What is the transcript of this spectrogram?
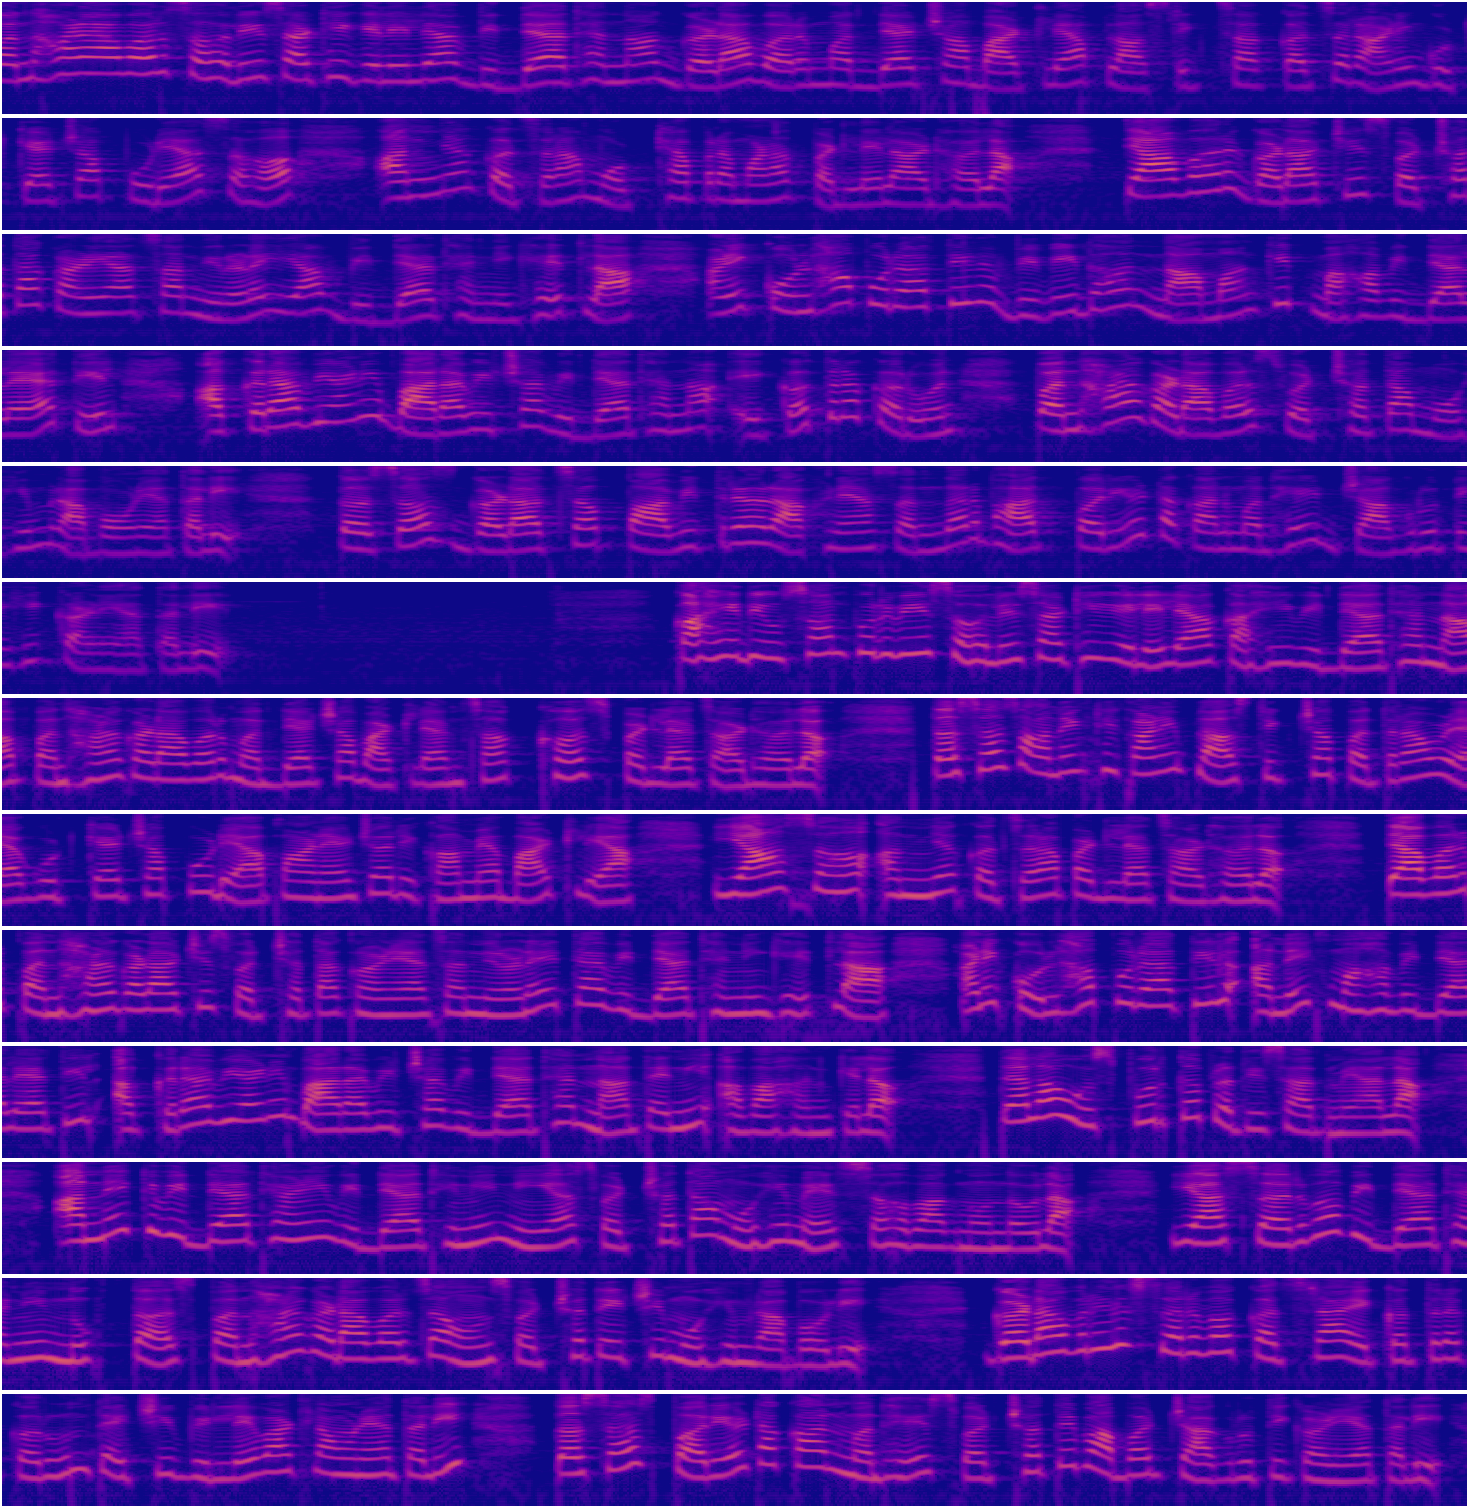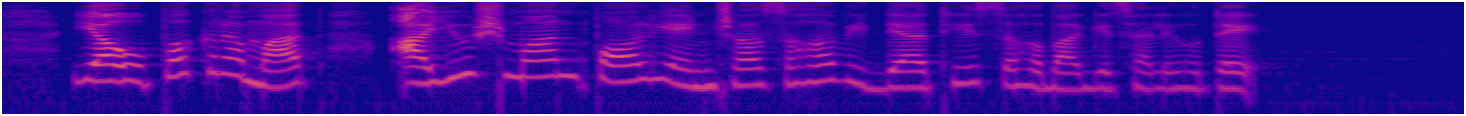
पन्हाळ्यावर सहलीसाठी गेलेल्या विद्यार्थ्यांना गडावर मद्याच्या बाटल्या प्लास्टिकचा कचरा आणि गुटक्याच्या पुड्यासह अन्य कचरा मोठ्या प्रमाणात पडलेला आढळला. त्यावर गडाची स्वच्छता करण्याचा निर्णय या विद्यार्थ्यांनी घेतला आणि कोल्हापुरातील विविध नामांकित महाविद्यालयातील अकरावी आणि बारावीच्या विद्यार्थ्यांना एकत्र करून पन्हाळ गडावर स्वच्छता मोहीम राबवण्यात आली. तसंच गडाचं पावित्र्य राखण्यासंदर्भात पर्यटकांमध्ये जागृतीही करण्यात आली. काही दिवसांपूर्वी सहलीसाठी गेलेल्या काही विद्यार्थ्यांना पन्हाळगडावर मद्याच्या बाटल्यांचा खच पडल्याचं आढळलं. तसंच अनेक ठिकाणी प्लास्टिकच्या पत्रावळ्या गुटख्याच्या पुड्या पाण्याच्या रिकाम्या बाटल्या यासह अन्य कचरा पडल्याचं आढळलं. त्यावर पन्हाळगडाची स्वच्छता करण्याचा निर्णय त्या विद्यार्थ्यांनी घेतला आणि कोल्हापुरातील अनेक महाविद्यालयातील अकरावी आणि बारावीच्या विद्यार्थ्यांना त्यांनी आवाहन केलं. त्याला उत्स्फूर्त प्रतिसाद मिळाला. अनेक विद्यार्थी आणि विद्यार्थिनींनी या स्वच्छता मोहिमेत सहभाग नोंदवला. या सर्व विद्यार्थ्यांनी नुकतंच पन्हाळगडावर जाऊन स्वच्छतेची मोहीम राबवली. गडावरील सर्व कचरा एकत्र करून त्याची विल्हेवाट लावण्यात आली तसंच पर्यटकांमध्ये स्वच्छतेबाबत जागृती करण्यात आली. या उपक्रमात आयुष्मान पॉल यांच्यासह विद्यार्थी सहभागी झाले होते.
